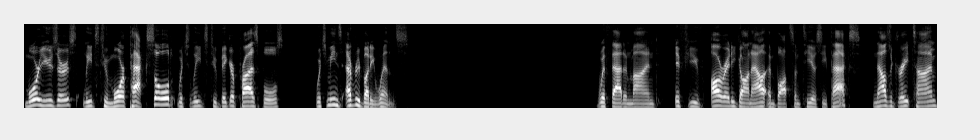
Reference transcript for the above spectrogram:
More users leads to more packs sold, which leads to bigger prize pools, which means everybody wins. With that in mind, if you've already gone out and bought some TOC packs, now's a great time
